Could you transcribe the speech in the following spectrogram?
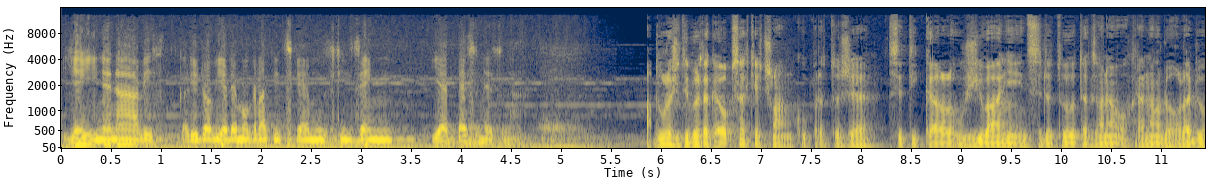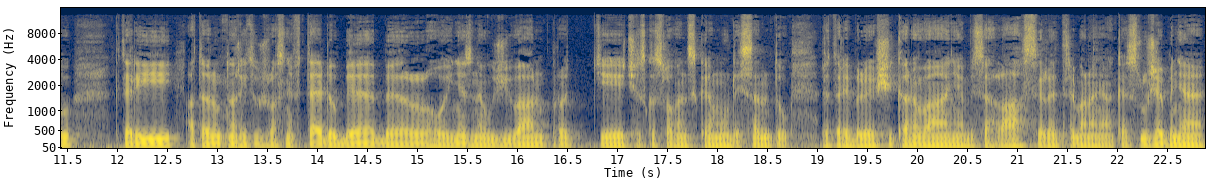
její nenávist k lidově demokratickému zřízení je bezmezná. Důležitý byl také obsah těch článků, protože se týkal užívání institutu takzvaného ochranného dohledu, který, a to je nutno říct, už vlastně v té době byl hojně zneužíván proti československému disentu. Že tady byli šikanováni, aby se hlásili třeba na nějaké služebně,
